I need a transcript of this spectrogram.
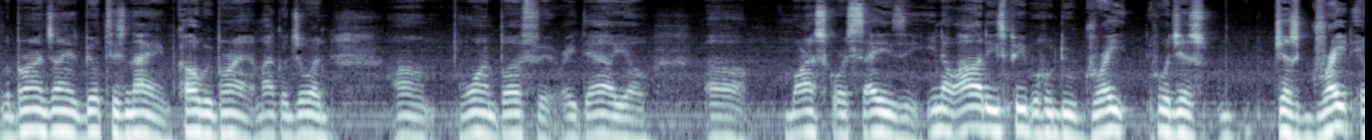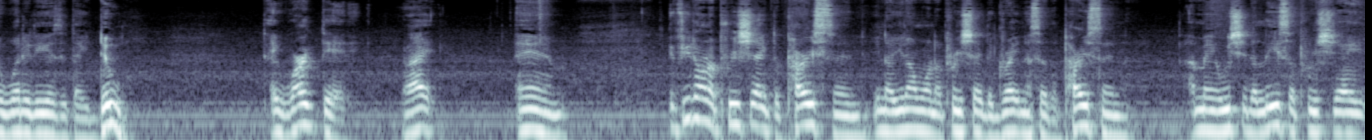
LeBron James built his name. Kobe Bryant, Michael Jordan um, Warren Buffett, Ray Dalio, uh, Martin Scorsese. You know, all these people who do great, who are just just great at what it is that they do. They worked at it, right? And if you don't appreciate the person, you know, you don't want to appreciate the greatness of the person. I mean, we should at least appreciate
